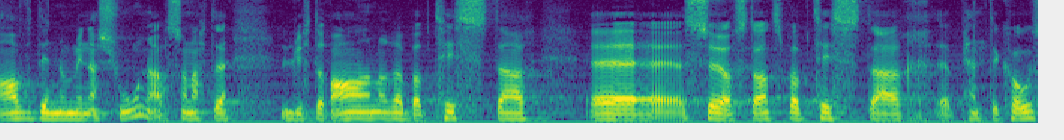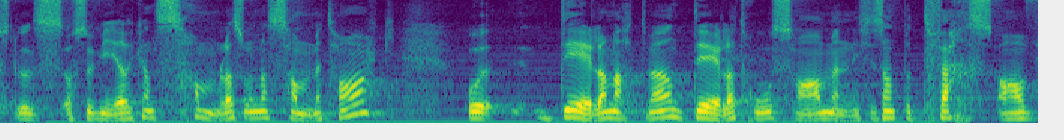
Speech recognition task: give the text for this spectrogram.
av denominasjoner. Sånn at lutheranere, baptister, sørstatsbaptister, pentecostals osv. kan samles under samme tak å dele nattverden, dele tro sammen. ikke sant? På tvers av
